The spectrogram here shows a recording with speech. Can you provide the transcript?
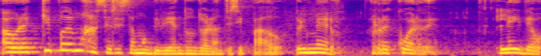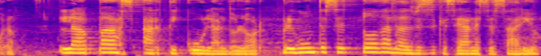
Ahora, ¿qué podemos hacer si estamos viviendo un duelo anticipado? Primero, recuerde, ley de oro la paz articula el dolor. Pregúntese todas las veces que sea necesario,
